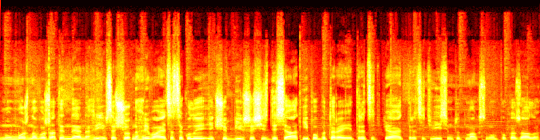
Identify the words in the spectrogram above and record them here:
Ну, можна вважати, не нагрівся. Що нагрівається, це коли якщо більше 60 і по батареї 35, 38 тут максимум показало.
